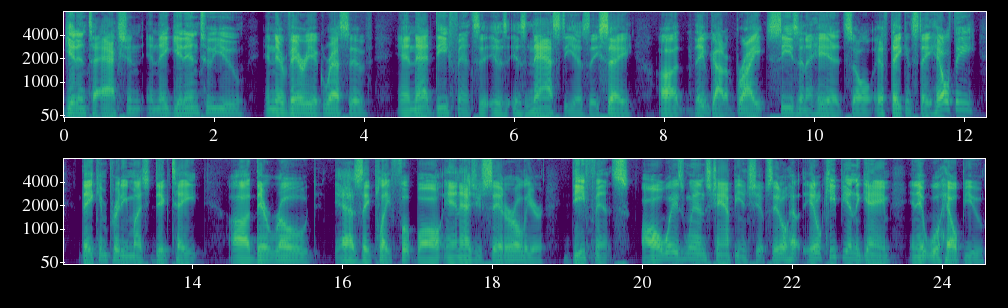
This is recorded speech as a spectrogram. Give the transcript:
get into action, and they get into you, and they're very aggressive. And that defense is is nasty, as they say. uh, they've got a bright season ahead. So if they can stay healthy, they can pretty much dictate uh, their road as they play football. And as you said earlier, defense always wins championships. It'll help, it'll keep you in the game, and it will help you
